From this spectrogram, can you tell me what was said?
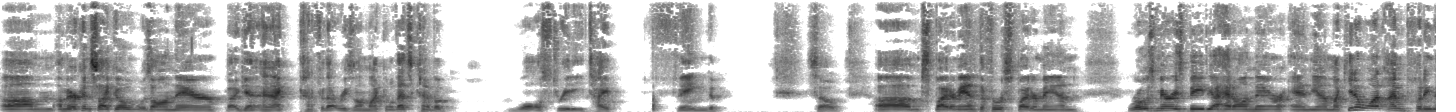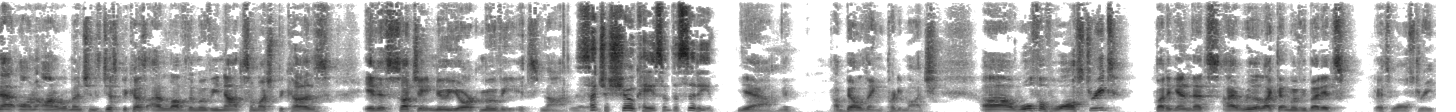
Um, American Psycho was on there but again, and I kind of for that reason I'm like, well, that's kind of a Wall Streety type thing. To, so, um, Spider Man, the first Spider Man, Rosemary's Baby, I had on there, and yeah, I'm like, you know what? I'm putting that on honorable mentions just because I love the movie, not so much because it is such a New York movie. It's not really. Such a showcase of the city. Yeah, it, a building pretty much. Uh, Wolf of Wall Street, but again, that's I really like that movie, but it's it's Wall Street.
